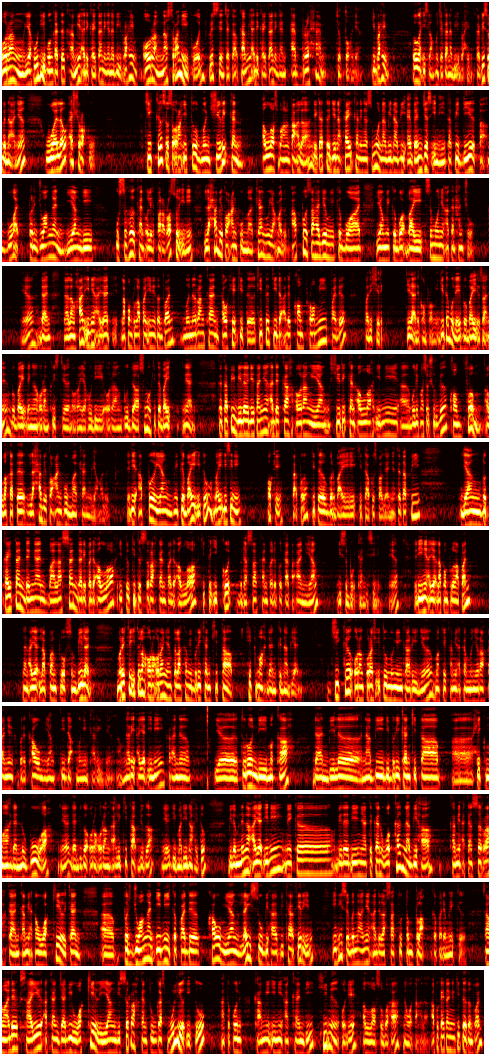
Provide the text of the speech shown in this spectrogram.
Orang Yahudi pun kata kami ada kaitan dengan Nabi Ibrahim. Orang Nasrani pun Kristian cakap kami ada kaitan dengan Abraham contohnya. Ibrahim. Orang Islam pun cakap Nabi Ibrahim. Tapi sebenarnya walau asyraku jika seseorang itu mensyirikkan Allah Subhanahu Taala dia kata dia nak kaitkan dengan semua nabi-nabi Avengers ini tapi dia tak buat perjuangan yang di usahakan oleh para rasul ini. Lahabita anhum ma kanu ya'malun. Apa sahaja mereka buat yang mereka buat baik semuanya akan hancur. Ya dan dalam hal ini ayat 88 ini tuan-tuan menerangkan tauhid kita kita tidak ada kompromi pada pada syirik. Tidak ada kompromi. Kita boleh berbaik ustaz ya. Berbaik dengan orang Kristian orang Yahudi orang Buddha semua kita baik kan tetapi bila dia tanya adakah orang yang syirikkan Allah ini uh, boleh masuk syurga confirm Allah kata lahabita anhum ma kanu ya'malun jadi apa yang mereka baik itu baik di sini. Okey, tak apa, kita berbaik, kita apa sebagainya. Tetapi yang berkaitan dengan balasan daripada Allah itu kita serahkan pada Allah, kita ikut berdasarkan pada perkataan yang disebutkan di sini, ya. Jadi ini ayat 88 dan ayat 89 mereka itulah orang-orang yang telah kami berikan kitab hikmah dan kenabian. Jika orang Quraisy itu mengingkarinya maka kami akan menyerahkannya kepada kaum yang tidak mengingkarinya. Ha, menarik ayat ini kerana ia turun di Mekah dan bila nabi diberikan kitab uh, hikmah dan nubuah ya dan juga orang-orang ahli kitab juga ya di Madinah itu bila mendengar ayat ini mereka bila dinyatakan wakal nabiha kami akan serahkan kami akan wakilkan uh, perjuangan ini kepada kaum yang laisu biha bikafirin. Ini sebenarnya adalah satu templak kepada mereka. Sama ada saya akan jadi wakil yang diserahkan tugas mulia itu ataupun kami ini akan dihina oleh Allah Subhanahu Wa Taala. Apa kaitan dengan kita tuan-tuan?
